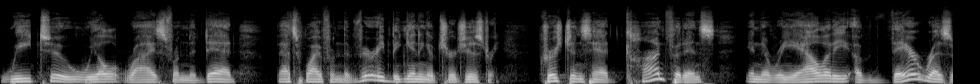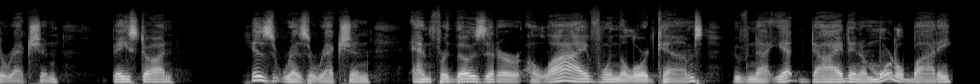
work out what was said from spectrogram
we too will rise from the dead. That's why, from the very beginning of church history, Christians had confidence in the reality of their resurrection based on his resurrection. And for those that are alive when the Lord comes, who've not yet died in a mortal body,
